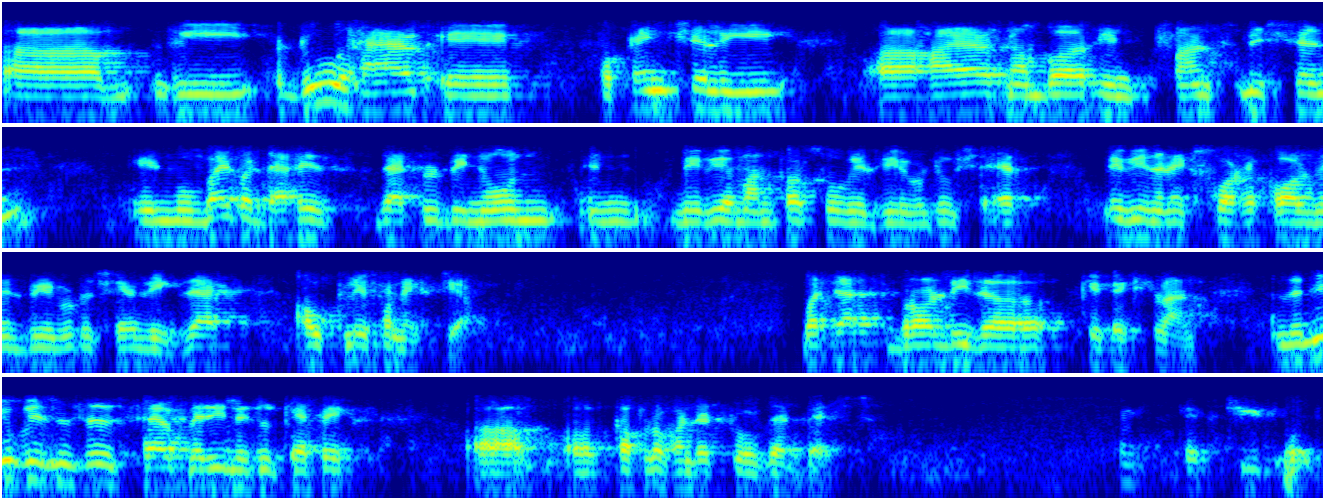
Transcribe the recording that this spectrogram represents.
Um, we do have a potentially uh, higher number in transmission in Mumbai, but that is, that will be known in maybe a month or so. We'll be able to share. Maybe in the next quarter call, we'll be able to share the exact outlay for next year. But that's broadly the CapEx plan. And the new businesses have very little CapEx, uh, a couple of hundred crore at best. FGD.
